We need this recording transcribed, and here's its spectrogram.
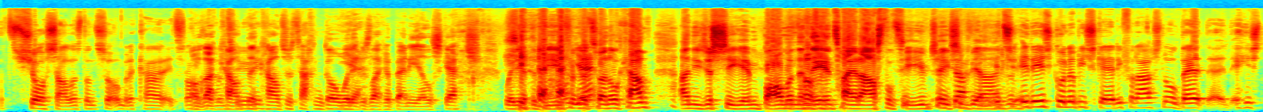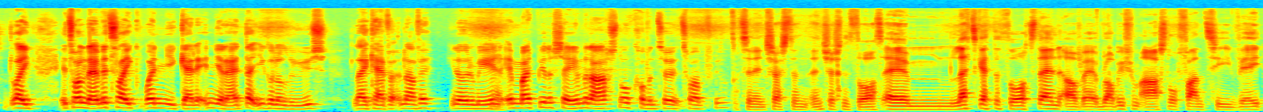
I'm sure Salah's done something, but it can't, it's not Oh, that count, the me. counter-attacking goal where Yeah. it was like a Benny Hill sketch, where you had the view from Yeah. the tunnel cam, and you just see him bombing and the entire Arsenal team chasing Exactly. behind It's, him. it is going to be scary for Arsenal. They're- his, like, it's one of them. It's like when you get it in your head that you're going to lose. like Everton have it. You know what I mean? Yeah. It might be the same with Arsenal coming to, to Anfield. That's an interesting, interesting thought. Um, let's get the thoughts then of uh, Robbie from Arsenal Fan TV.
